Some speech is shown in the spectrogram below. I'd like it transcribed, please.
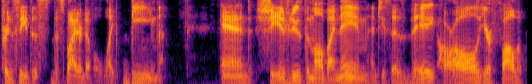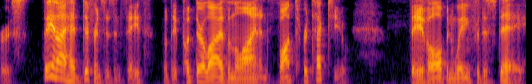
Princi the, the Spider Devil, like Beam. And she introduced them all by name, and she says, They are all your followers. They and I had differences in faith, but they put their lives on the line and fought to protect you. They have all been waiting for this day,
